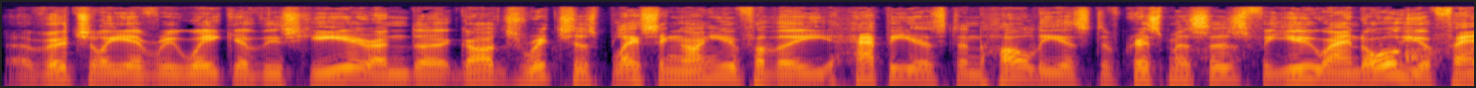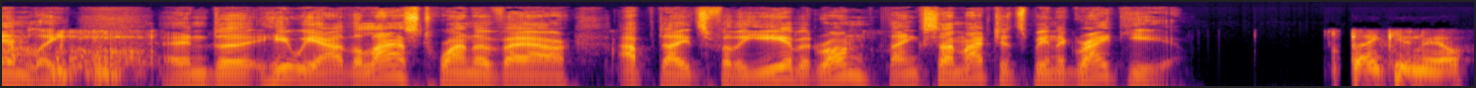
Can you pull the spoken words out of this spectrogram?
uh, virtually every week of this year. And uh, God's richest blessing on you for the happiest and holiest of Christmases for you and all your family. And uh, here we are, the last one of our updates for the year. But Ron, thanks so much. It's been a great year. Thank you, Neil.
